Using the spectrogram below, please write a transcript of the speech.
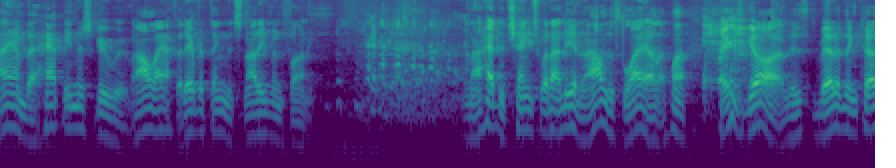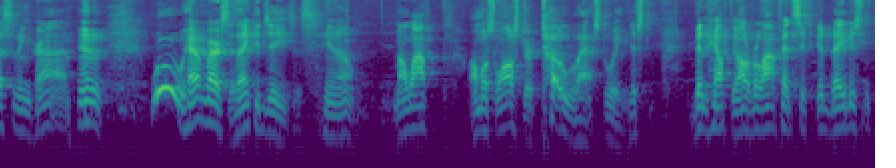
I am the happiness guru. I laugh at everything that's not even funny. and I had to change what I did, and I'll just laugh. Like, praise God. It's better than cussing and crying. Woo, have mercy. Thank you, Jesus. You know, my wife almost lost her toe last week. Just been healthy all of her life, had six good babies. And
